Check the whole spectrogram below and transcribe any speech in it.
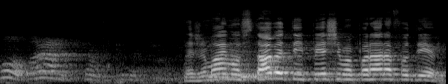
О, параграф там. Нажимаємо вставити і пишемо параграф 1.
